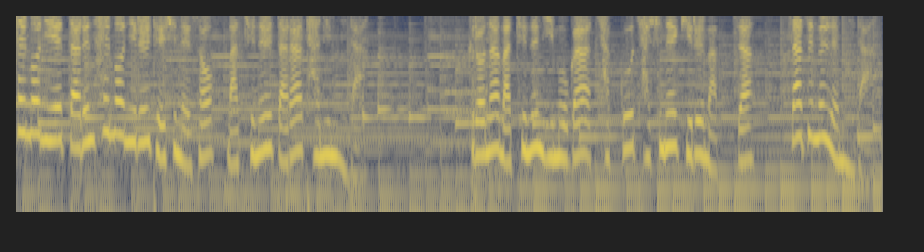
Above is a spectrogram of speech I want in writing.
할머니의 딸은 할머니를 대신해서 마틴을 따라 다닙니다. 그러나 마틴은 이모가 자꾸 자신의 길을 막자 짜증을 냅니다.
